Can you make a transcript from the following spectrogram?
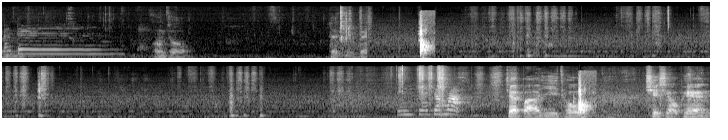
噔噔。放走，再准备。现在干嘛？再把芋头切小片。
